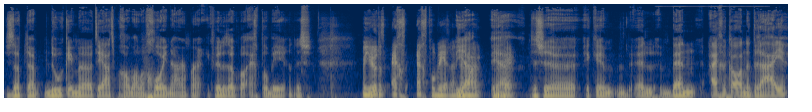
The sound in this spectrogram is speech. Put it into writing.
Dus dat, daar doe ik in mijn theaterprogramma al een gooi naar. Maar ik wil het ook wel echt proberen. Dus Maar je wilt het echt, echt proberen, zeg ja, maar. ja. Dus eh, ik eh, ben eigenlijk al aan het draaien.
